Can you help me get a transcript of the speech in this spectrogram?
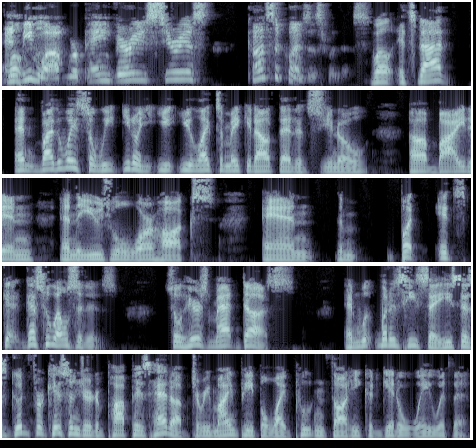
and Well- meanwhile, we're paying very serious consequences for this. Well, it's not. And by the way, so we, you know, you, you like to make it out that it's, you know, uh, Biden and the usual war hawks and the, but it's, guess who else it is? So here's Matt Duss. And what, what does he say? He says, good for Kissinger to pop his head up to remind people why Putin thought he could get away with it.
